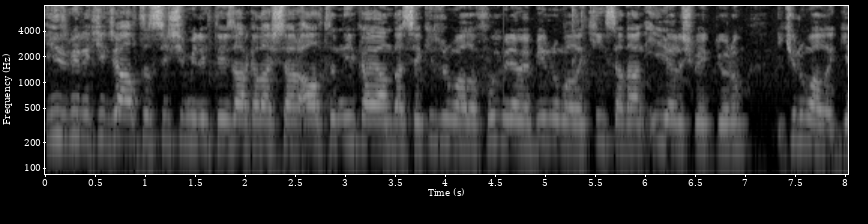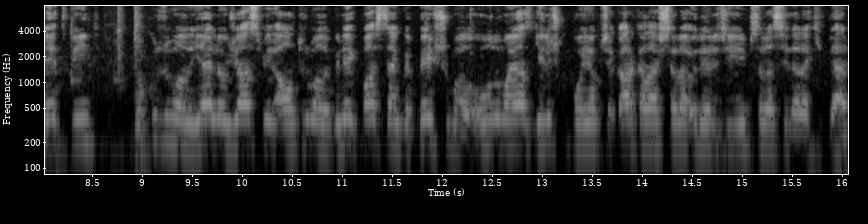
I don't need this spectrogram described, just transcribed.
İzmir 2. altısı için birlikteyiz arkadaşlar. Altının ilk ayağında 8 numaralı Fulmine ve 1 numaralı Kingsa'dan iyi yarış bekliyorum. 2 numaralı Get Wind, 9 numaralı Yellow Jasmine, 6 numaralı Black Mustang ve 5 numaralı Oğlum Ayaz geniş kupon yapacak arkadaşlara önereceğim sırasıyla rakipler.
